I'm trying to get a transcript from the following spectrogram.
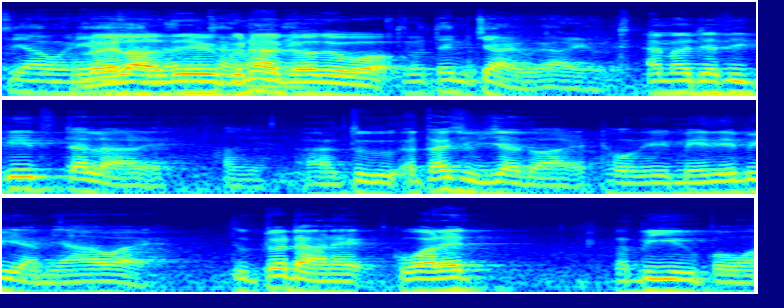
ဆရာဝန်တွေလွယ်လာသေးဘူးခုနပြောသလိုပေါ့သူတိတ်မကြိုက်ဘူးရတယ် emergency case တက်လာတယ်ဟုတ်ကဲ့အာသူအသက်ရှူရက်သွားတယ်ထုံသေးမေးသေးပေးတာများသွားတယ် သူတွက်တာနဲ့ကိုကလည်းမပြီးဘူးပုံက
